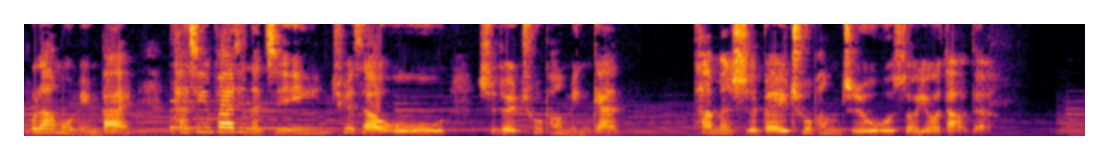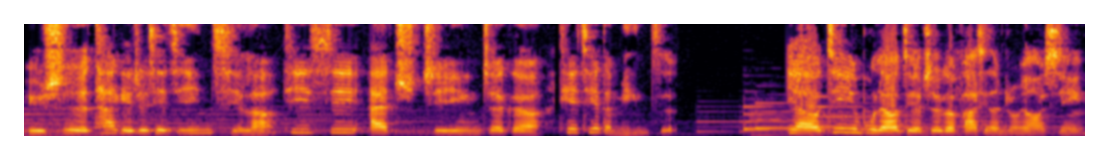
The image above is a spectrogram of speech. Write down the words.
布拉姆明白，他新发现的基因确凿无误是对触碰敏感，它们是被触碰植物所诱导的。于是他给这些基因起了 TCH 基因这个贴切的名字。要进一步了解这个发现的重要性，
